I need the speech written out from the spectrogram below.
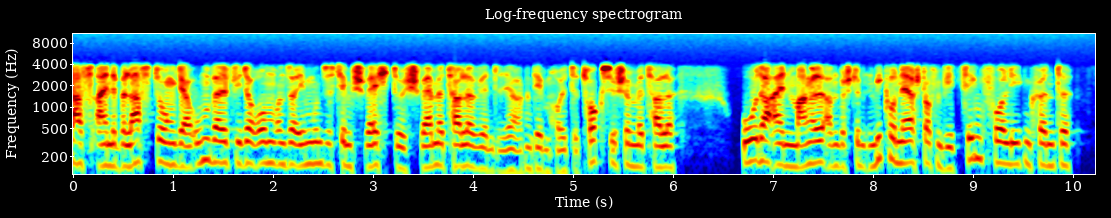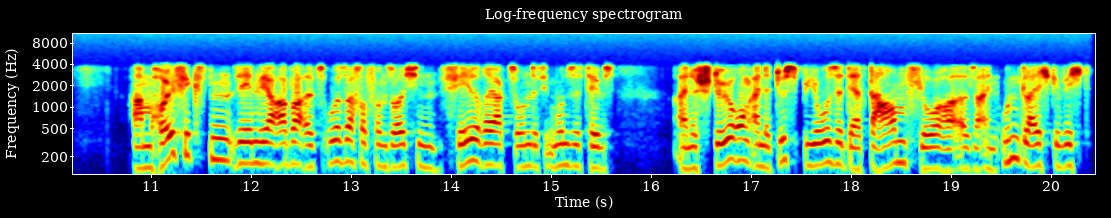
Dass eine Belastung der Umwelt wiederum unser Immunsystem schwächt durch Schwermetalle, wir sagen dem heute toxische Metalle, oder ein Mangel an bestimmten Mikronährstoffen wie Zink vorliegen könnte. Am häufigsten sehen wir aber als Ursache von solchen Fehlreaktionen des Immunsystems eine Störung, eine Dysbiose der Darmflora, also ein Ungleichgewicht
